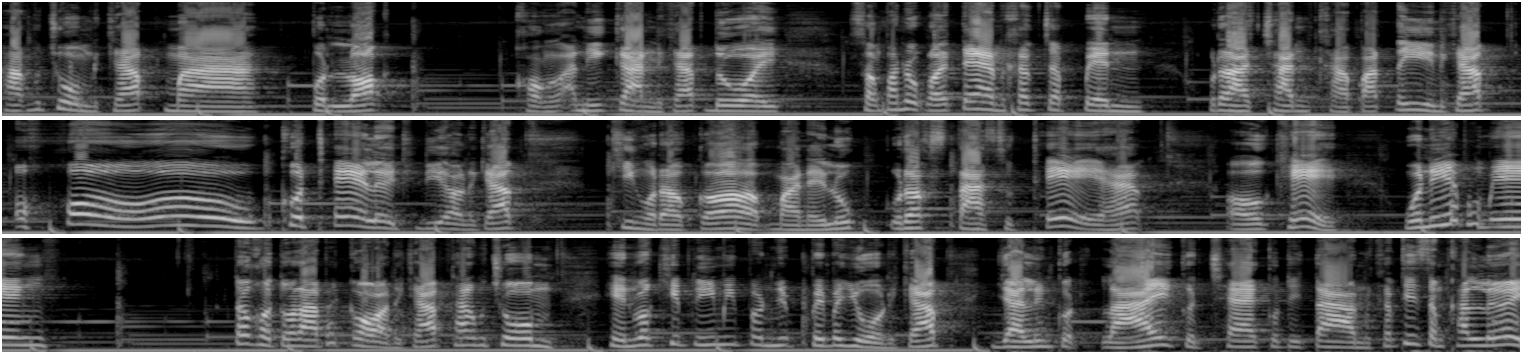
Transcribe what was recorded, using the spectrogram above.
พาคุณผู้ชมนะครับมาปลดล็อกของอันนี้กันนะครับ โดย 2,600 แต้มครับจะเป็นราชันขาปาร์ตี้นะครับ โอ้โหโคตรเท่เลยทีเดียวนะครับคิงของเราก็มาในลุคร็อกสตาร์สุดเท่ฮะโอเค วันนี้ผมเองต้องขอตัวลาไปก่อนนะครับท่านผู้ชม เห็นว่าคลิปนี้มีเป็นประโยชน์นครับ อย่าลืมกดไลค์กดแชร์กดติดตามนะครับที่สำคัญเลย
